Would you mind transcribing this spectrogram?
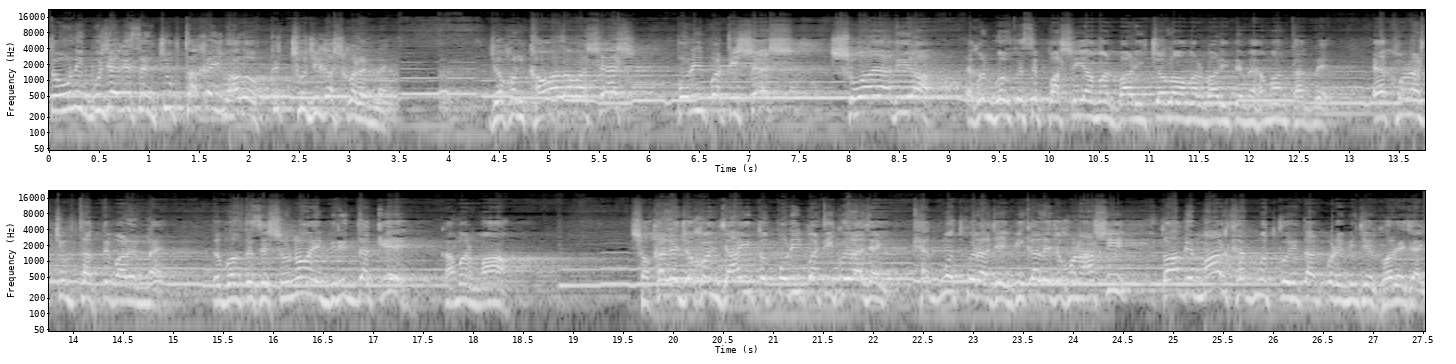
তো উনি বুঝে গেছেন চুপ থাকাই ভালো, কিচ্ছু জিজ্ঞাসা করেন নাই। যখন খাওয়া দাওয়া শেষ, পরিপাটি শেষ সোয়া দিয়া এখন বলতেছে, পাশেই আমার বাড়ি, চলো আমার বাড়িতে মেহমান থাকবে। এখন আর চুপ থাকতে পারেন নাই। তো বলতেছে, শোনো, এই বৃদ্ধা কে? আমার মা। সকালে যখন যাই তো পরিপাটি করা যাই, খেদমত করা যাই, বিকালে যখন আসি তো আগে মার খেদমত করি, তারপরে নিজের ঘরে যাই।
